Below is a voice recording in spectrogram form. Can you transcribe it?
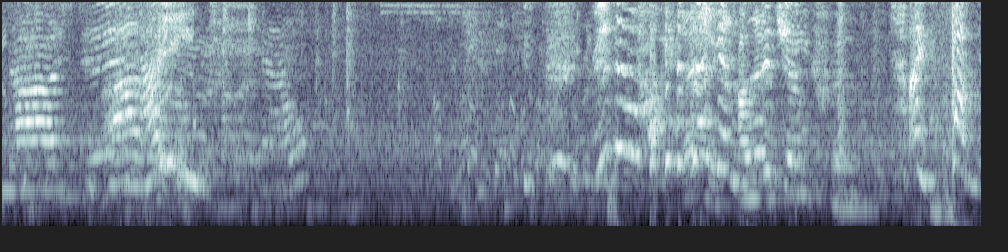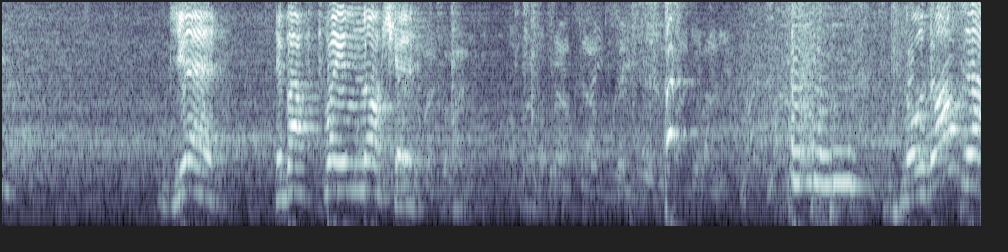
Nazy... Piszę Ej, opowiadanie ale z życia. ciszej. Ej, padnie! Gdzie? Chyba w twoim nosie. No dobra!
